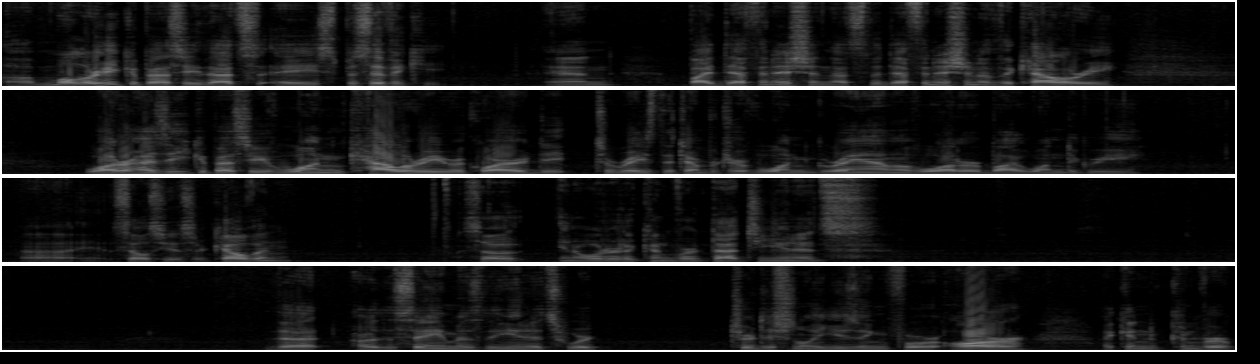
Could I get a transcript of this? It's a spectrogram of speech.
a molar heat capacity, that's a specific heat. And by definition, that's the definition of the calorie Water has a heat capacity of one calorie required to, to raise the temperature of one gram of water by one degree uh, Celsius or Kelvin. So in order to convert that to units that are the same as the units we're traditionally using for R, I can convert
